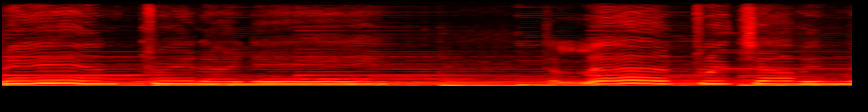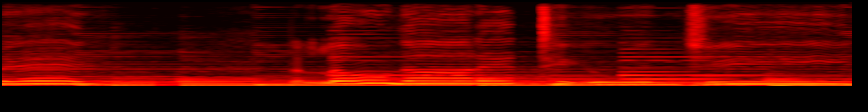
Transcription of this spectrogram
မင်းတွေ့နိုင်တယ်တလက်တွေ့ကြပေမဲ့နှလုံးသားရဲ့ထိဝင်ကြည့်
